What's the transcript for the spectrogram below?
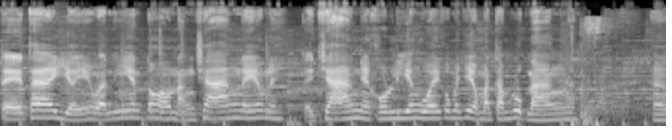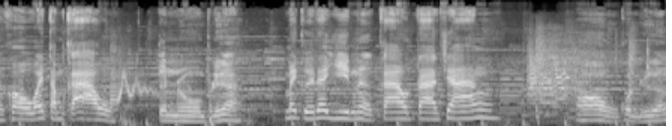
แต่ถ้าเหนื่อยวันนี้ต้องเอาหนังช้างแล้วเลย แต่ช้างเนี่ยเขาเลี้ยงไว้ก็ไม่ใช่เอามาทำรูปหนังเขาเอาไว้ทำกาวตนรูปเรือ ไม่เคยได้ยินเนอะกาวตาช้างอ๋อคนเรือง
